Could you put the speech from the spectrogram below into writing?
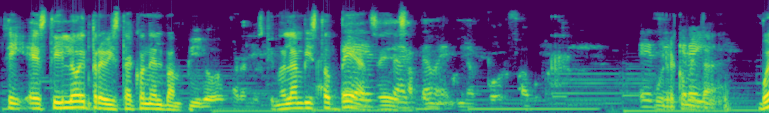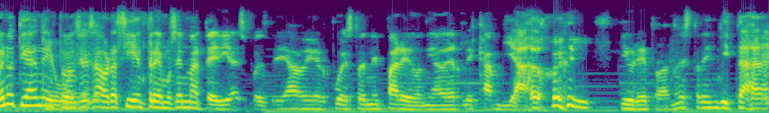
Sí, estilo entrevista con el vampiro. Para los que no la han visto, véanse esa película, por favor. Es Muy increíble. Bueno, Tian, entonces ahora sí entremos en materia después de haber puesto en el paredón y haberle cambiado el libreto a nuestra invitada.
